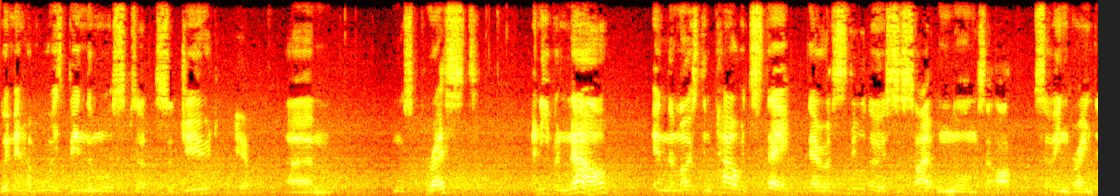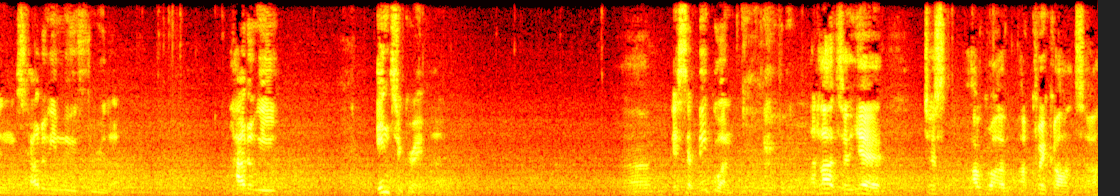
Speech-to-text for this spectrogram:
women have always been the more sub- subdued Yep. um, more suppressed. And even now in the most empowered state there are still those societal norms that are so ingrained in us. How do we move through that how do we integrate that Um, it's a big one I'd like to, yeah, just, I've got a, a quick answer.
